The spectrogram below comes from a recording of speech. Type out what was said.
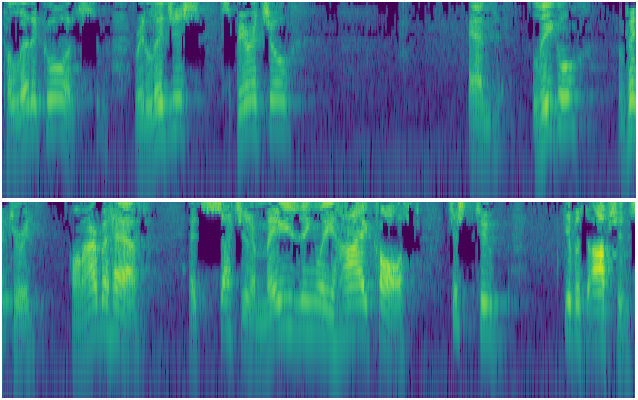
political, religious, spiritual, and legal victory on our behalf at such an amazingly high cost just to give us options.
